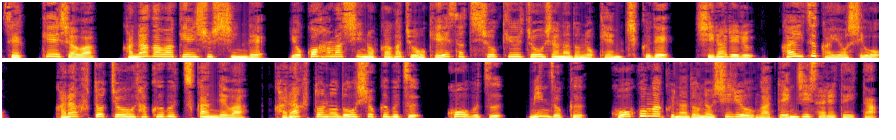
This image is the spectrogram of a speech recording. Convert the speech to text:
設計者は神奈川県出身で横浜市の加賀町警察署級庁舎などの建築で知られる貝塚義雄。カラフト町博物館ではカラフトの動植物、鉱物、民族、考古学などの資料が展示されていた。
